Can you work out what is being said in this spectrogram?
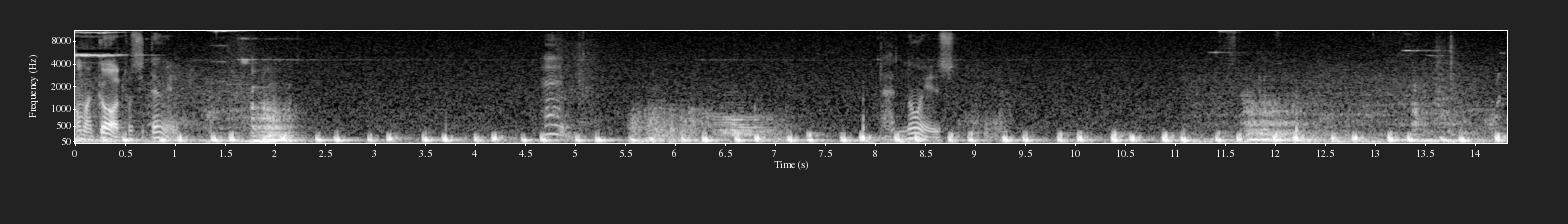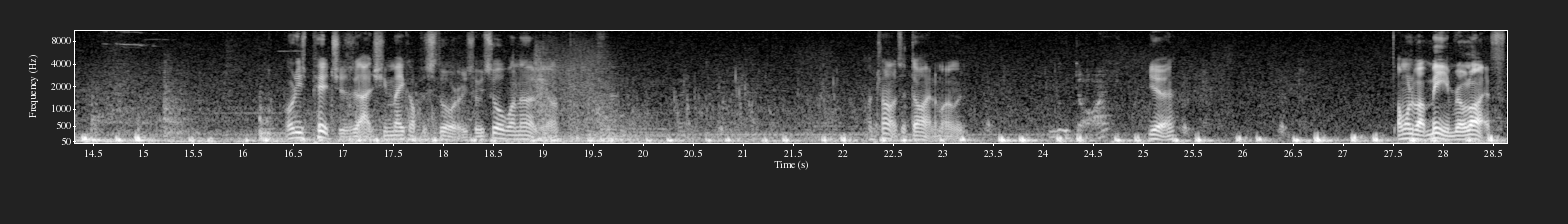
Oh my god, what's he doing? That noise. All these pictures actually make up a story. So we saw one earlier. I'm trying not to die in a moment. You die? Yeah. I'm all about me in real life.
